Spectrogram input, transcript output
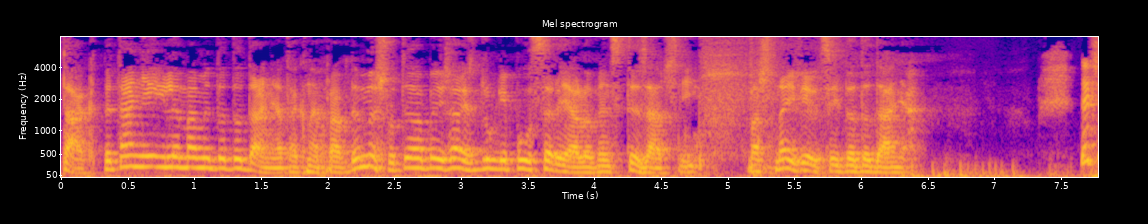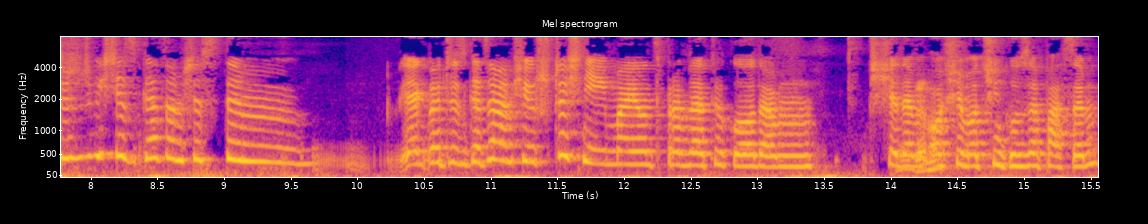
Tak, pytanie ile mamy do dodania tak naprawdę. Myszu, ty obejrzałeś drugie pół serialu, więc ty zacznij. Masz najwięcej do dodania. Znaczy, rzeczywiście zgadzam się z tym, jak, znaczy zgadzałam się już wcześniej, mając, prawda, tylko tam 7-8 odcinków z zapasem.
